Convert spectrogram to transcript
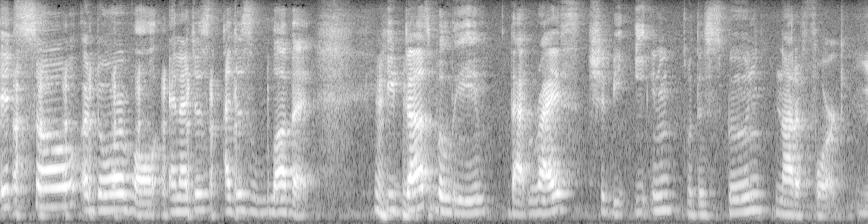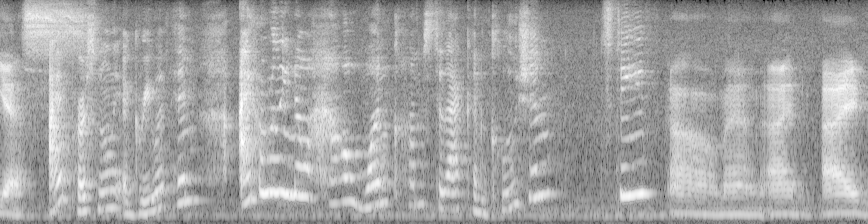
it's so adorable, and I just I just love it. He does believe that rice should be eaten with a spoon, not a fork. Yes. I personally agree with him. I don't really know how one comes to that conclusion. Steve? Oh man, I I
